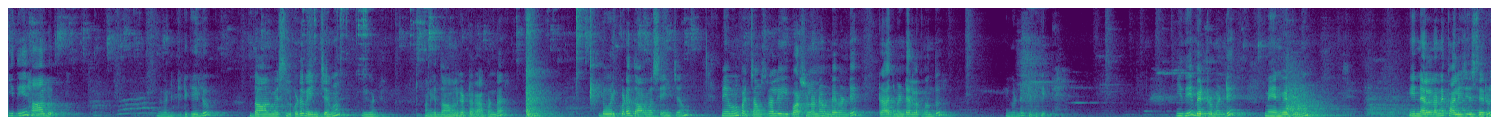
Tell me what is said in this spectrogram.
ఇది హాలు. ఇదిగోండి కిటికీలు. దోమల మెస్సులు కూడా వేయించాము. ఇదిగోండి. మనకి దోమలు గట్ట రాకుండా డోర్కి కూడా దోమల మెస్ వేయించాము. మేము పది సంవత్సరాలు ఈ పోర్షన్లోనే ఉండేవండి. రాజమండ్రి వెళ్ళక ముందు. ఇదిగోండి కిటికీ. ఇది బెడ్రూమ్ అండి. Main bedroom. ఈ నెలలోనే ఖాళీ చేశారు.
